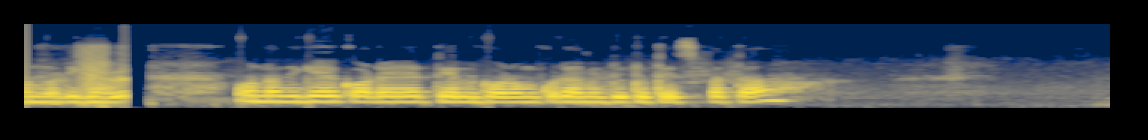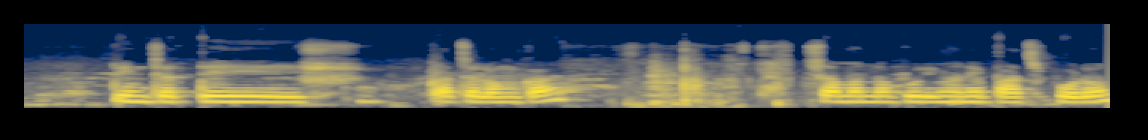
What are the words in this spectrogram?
অন্যদিকে অন্যদিকে কড়াইয়ে তেল গরম করে আমি দুটো তেজপাতা, তিন চারটি কাঁচা লঙ্কা, সামান্য পরিমাণে পাঁচ ফোড়ন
